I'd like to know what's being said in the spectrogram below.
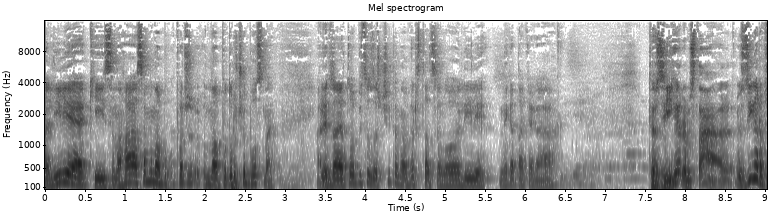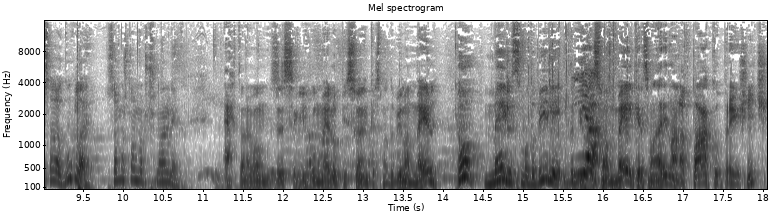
lilije, ki se nahaja samo na, bo- pač na področju Bosne. In da je to v bistvu zaščitena vrsta celo lilij, nekaj takega. ja. To ziger obstaja? Zigar obstaja, googlaj, samo što na računalnik. Eh, to ne bom, zdaj se glih v mail opisujem, ker smo dobili mail. Oh, mail smo dobili. Dobili ja. smo mail, ker smo naredili napako prejšnjič.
